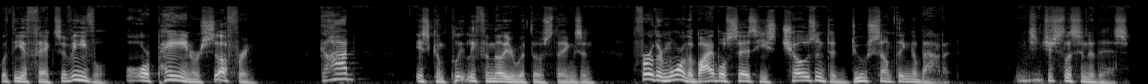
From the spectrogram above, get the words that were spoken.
with the effects of evil or pain or suffering. God is completely familiar with those things, and furthermore, the Bible says He's chosen to do something about it. Just listen to this.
